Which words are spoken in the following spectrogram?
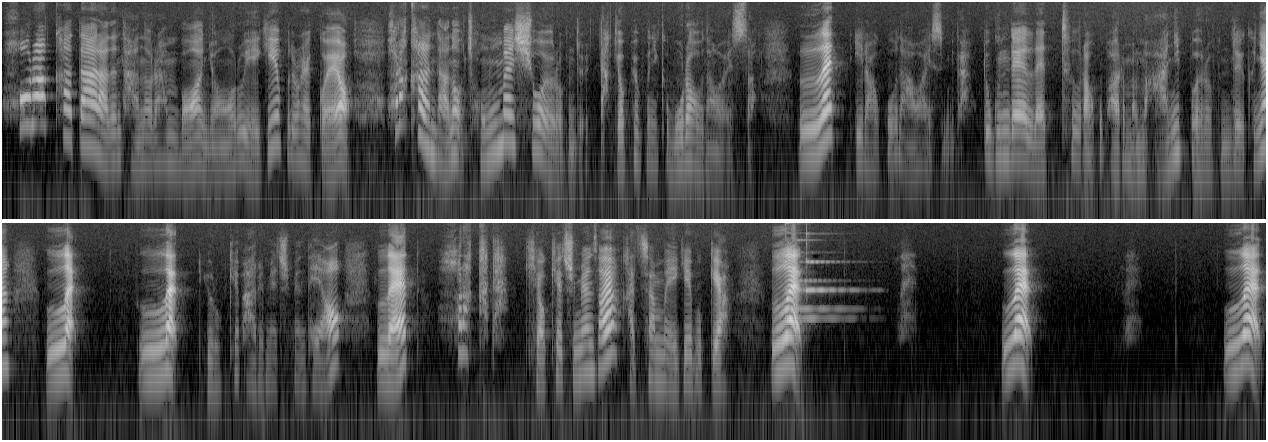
허락하다라는 단어를 한번 영어로 얘기해 보도록 할 거예요. 허락하는 단어 정말 쉬워요, 여러분들. 딱 옆에 보니까 뭐라고 나와 있어? let이라고 나와 있습니다. 또 근데 let라고 발음하면 안 이뻐요, 여러분들. 그냥 let, let 이렇게 발음해 주면 돼요. let 허락하다 기억해 주면서요. 같이 한번 얘기해 볼게요. let, let, let, let.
